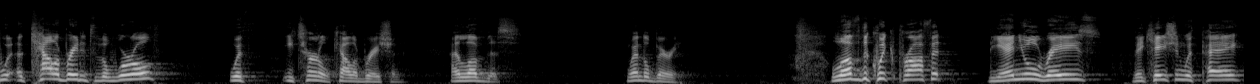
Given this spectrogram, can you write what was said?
uh, calibrated to the world with eternal calibration. I love this. Wendell Berry. Love the quick profit, the annual raise, vacation with pay.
